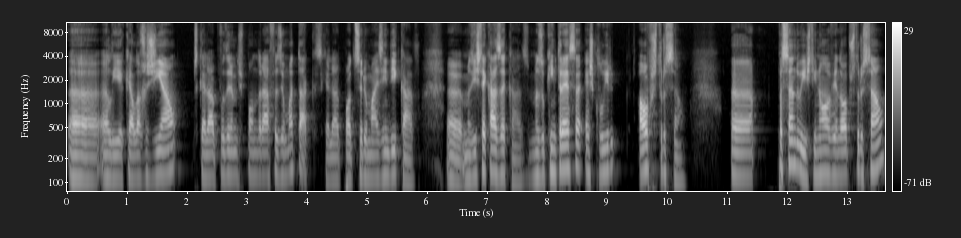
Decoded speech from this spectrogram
uh, ali aquela região, se calhar poderemos ponderar fazer um ataque, se calhar pode ser o mais indicado. Uh, mas isto é caso a caso. Mas o que interessa é excluir a obstrução. Uh, passando isto e não havendo obstrução,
